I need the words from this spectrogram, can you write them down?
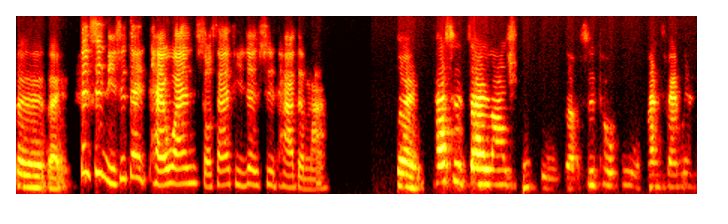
对对对，但是你是在台湾 Society 认识他的吗？对，他是在拉群组的，是透过我们 Family，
